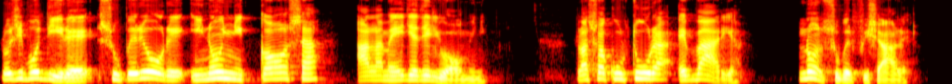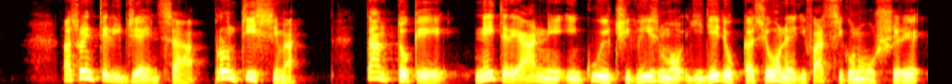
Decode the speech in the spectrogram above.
Lo si può dire superiore in ogni cosa alla media degli uomini. La sua cultura è varia, non superficiale la sua intelligenza prontissima, tanto che nei tre anni in cui il ciclismo gli diede occasione di farsi conoscere,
